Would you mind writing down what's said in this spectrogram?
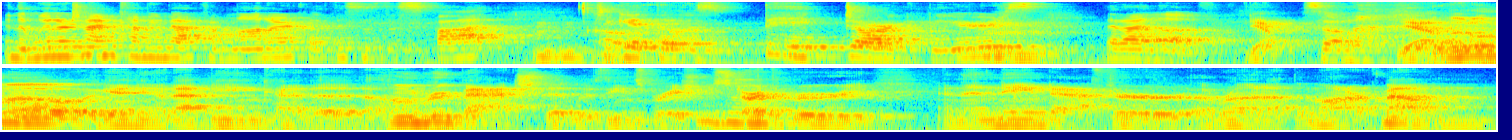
in the wintertime coming back from Monarch, like this is the spot Mhm. to Oh, get yeah. those big dark beers. Mhm. that I love. Yeah. So Yeah, Little Mo, again, you know, that being kind of the, the homebrew batch that was the inspiration to start the brewery, and then named after a run up at Monarch Mountain.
